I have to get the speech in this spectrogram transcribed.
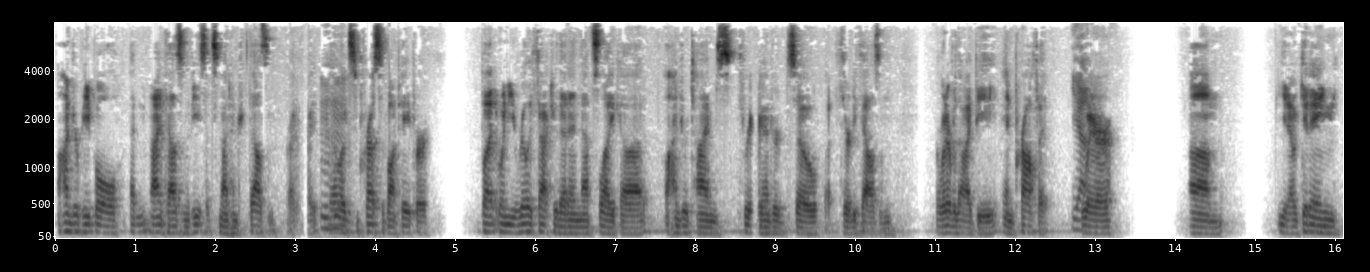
100 people at 9,000 apiece. That's 900,000, right? right? Mm-hmm. That looks impressive on paper. But when you really factor that in, that's like uh, 100 times 300, so 30,000 or whatever that might be in profit. Yeah. Where, um, you know, getting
